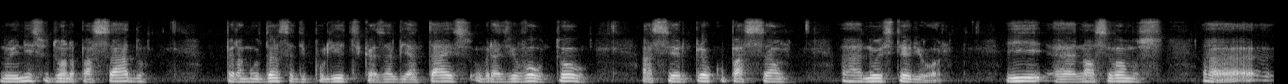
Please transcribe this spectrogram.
No início do ano passado, pela mudança de políticas ambientais, o Brasil voltou a ser preocupação uh, no exterior. E uh, nós vamos uh,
